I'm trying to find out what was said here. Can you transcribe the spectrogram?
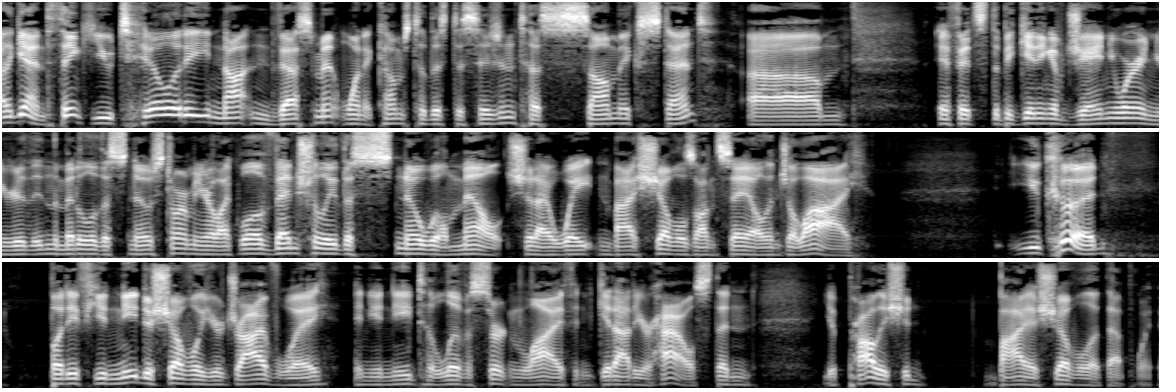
again, think utility, not investment, when it comes to this decision to some extent. Um, if it's the beginning of January and you're in the middle of the snowstorm and you're like, well, eventually the snow will melt. Should I wait and buy shovels on sale in July? You could, but if you need to shovel your driveway and you need to live a certain life and get out of your house, then you probably should buy a shovel at that point.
